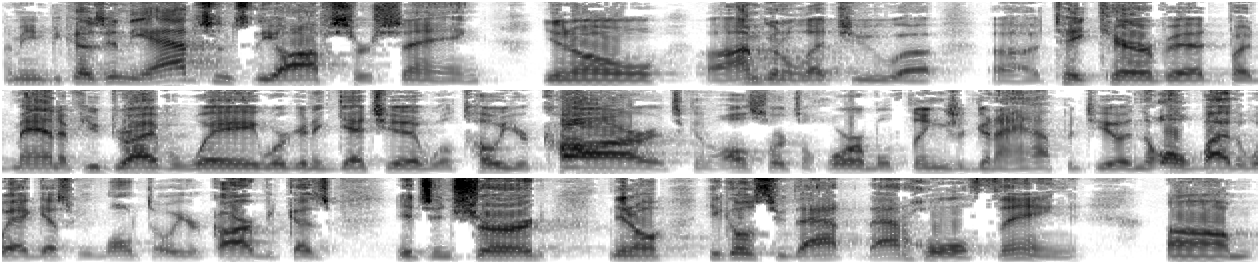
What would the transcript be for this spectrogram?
I mean, because in the absence of the officer saying, you know, I'm going to let you uh, uh, take care of it, but man, if you drive away, we're going to get you. We'll tow your car. It's going to all sorts of horrible things are going to happen to you. And oh, by the way, I guess we won't tow your car because it's insured. You know, he goes through that that whole thing. Um,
